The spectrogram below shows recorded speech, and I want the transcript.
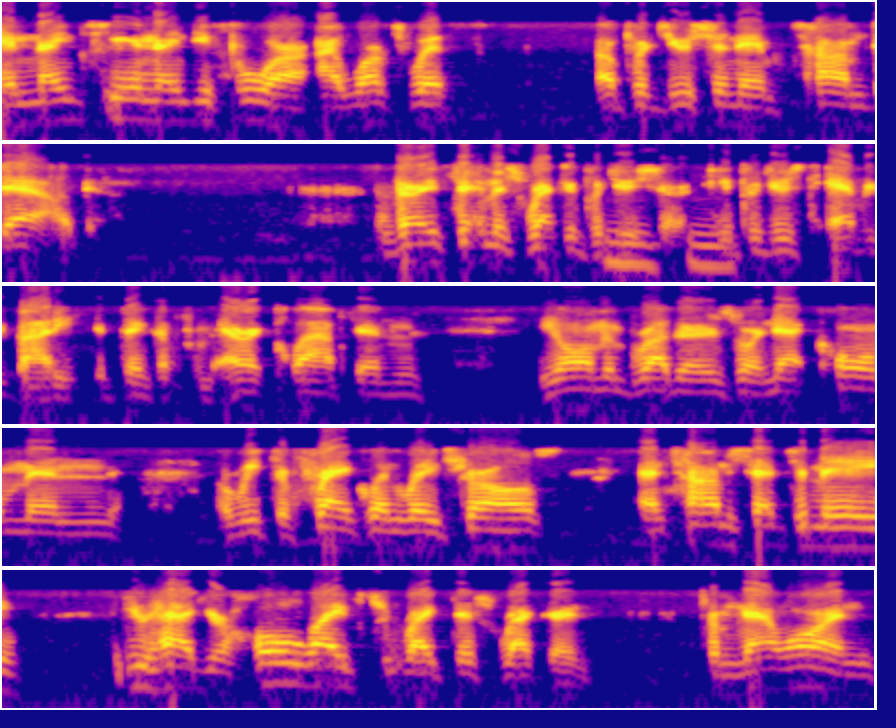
in 1994, I worked with a producer named Tom Dowd, a very famous record producer. Mhm. He produced everybody you could think of, from Eric Clapton, the Allman Brothers, Ornette Coleman, Aretha Franklin, Ray Charles. And Tom said to me, You had your whole life to write this record. From now on,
